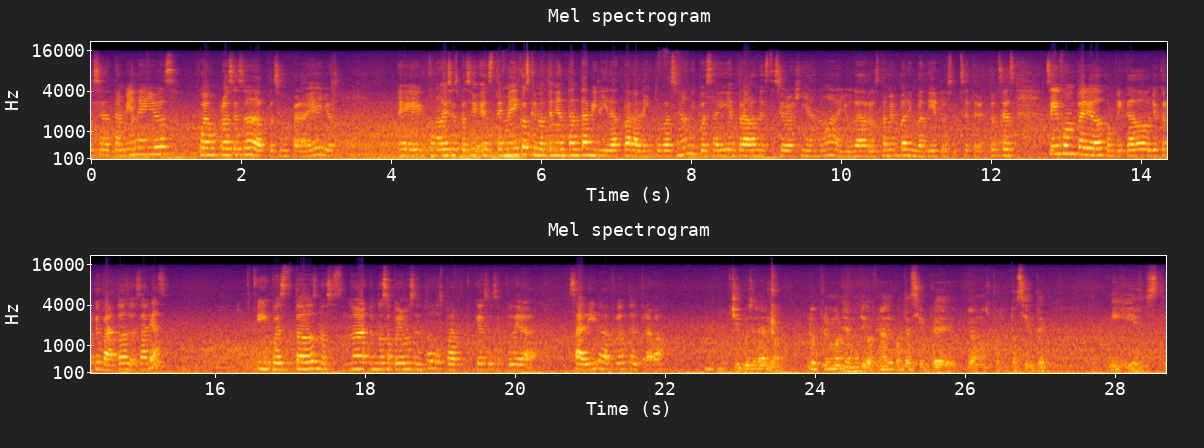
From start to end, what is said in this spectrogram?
o sea, también ellos fue un proceso de adaptación para ellos. eh, como dices, pues, este, médicos que no tenían tanta habilidad para la intubación y pues ahí entraban anestesiología, ¿no? A ayudarlos, también para invadirlos, etcétera. Entonces, sí fue un periodo complicado, yo creo que para todas las áreas. Y pues todos nos, no- nos apoyamos en todos para que eso se pudiera salir a flote el trabajo. Sí, pues era lo, lo primordial, ¿no? Digo, al final de cuentas siempre vemos por el paciente y este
